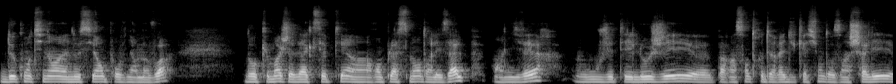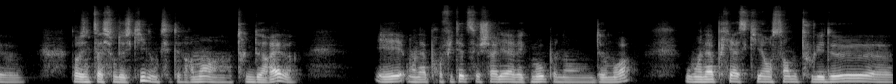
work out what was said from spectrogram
deux continents et un océan pour venir me voir. Donc moi j'avais accepté un remplacement dans les Alpes en hiver où j'étais logé euh, par un centre de rééducation dans un chalet dans une station de ski, donc c'était vraiment un truc de rêve. Et on a profité de ce chalet avec Mo pendant deux mois où on a appris à skier ensemble tous les deux, euh,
